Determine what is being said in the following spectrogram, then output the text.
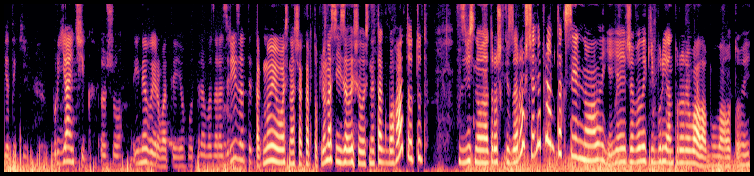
є такий бур'янчик, що і не вирвати його. Треба зараз зрізати. Так, ну і ось наша картопля. У нас її залишилось не так багато. Тут, звісно, вона трошки зароща, не прям так сильно, але є. Я їй вже великий бур'ян проривала була. Ото, і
